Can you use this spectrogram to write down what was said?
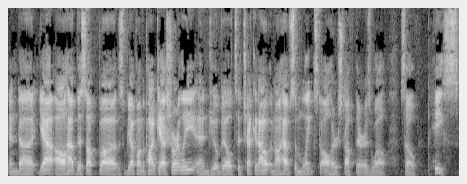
And uh, yeah, I'll have this up. Uh, this will be up on the podcast shortly, and you'll be able to check it out. And I'll have some links to all her stuff there as well. So, peace.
